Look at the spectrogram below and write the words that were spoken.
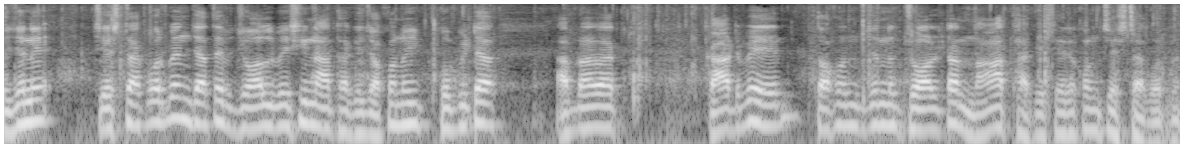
ওই জন্যে চেষ্টা করবেন যাতে জল বেশি না থাকে। যখন ওই কপিটা আপনারা কাটবেন, তখন যেন জলটা না থাকে, সেরকম চেষ্টা করবেন।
